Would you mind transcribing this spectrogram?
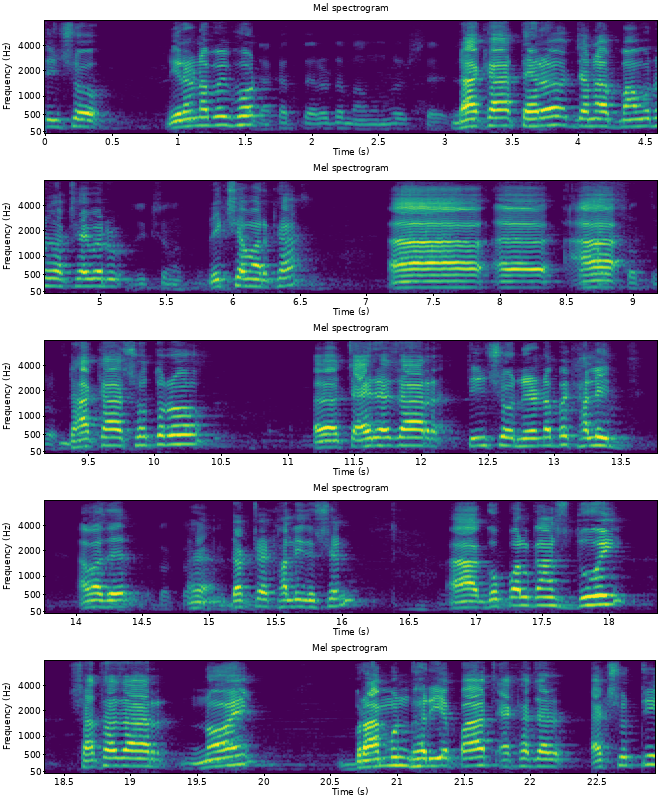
তিনশো নিরানব্বই ভোট। তেরোটা মামুন ঢাকা তেরো জনাব মামুনুল হক সাহেবের রিক্সা মার্কা। ঢাকা সতেরো চার হাজার তিনশো নিরানব্বই খালিদ আমাদের হ্যাঁ ডক্টর খালিদ হোসেন। গোপালগঞ্জ দুই সাত হাজার নয় ব্রাহ্মণবাড়িয়া পাঁচ এক হাজার একষট্টি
